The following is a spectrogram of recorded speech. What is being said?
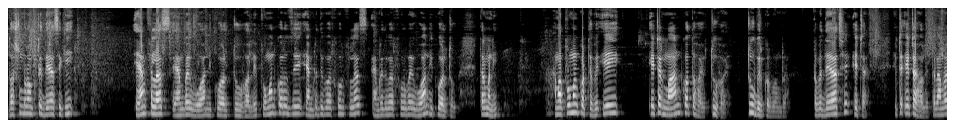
দশ নম্বর অঙ্কটি দেওয়া আছে কি? M plus M by one equal to হলে প্রমাণ করো যে M to the power four plus M to the power four by one equal to তার মানে আমার প্রমাণ করতে হবে এই এটার মান কত হয়? টু হয়। টু বের করব আমরা। তবে দেয়া আছে এটা। এটা এটা হলে। তাহলে আমরা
